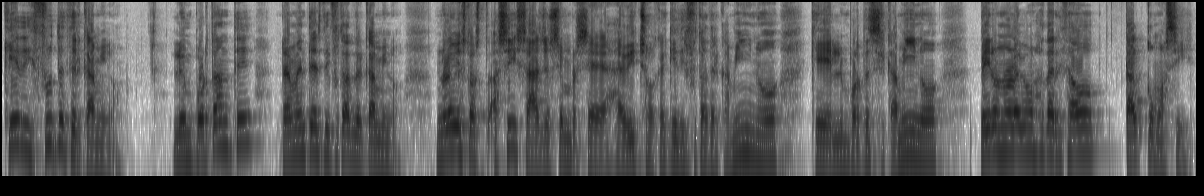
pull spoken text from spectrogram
que disfrutes del camino. Lo importante realmente es disfrutar del camino. No lo he visto así, o sea, yo siempre se, he dicho que hay que disfrutar del camino, que lo importante es el camino, pero no lo habíamos aterrizado tal como así.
